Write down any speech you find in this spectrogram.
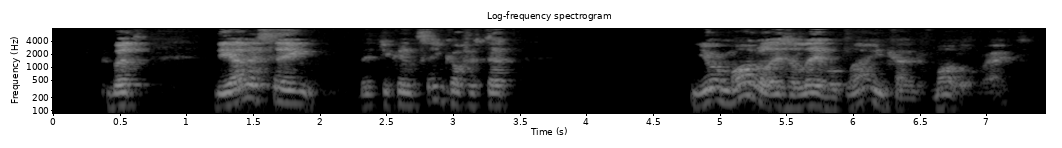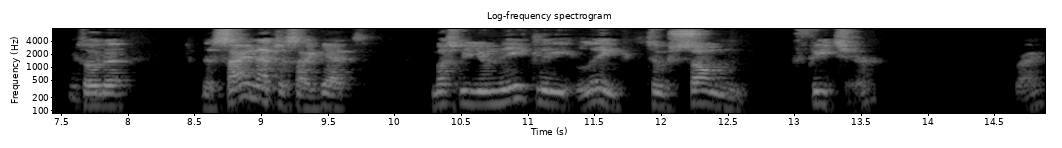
But the other thing that you can think of is that your model is a labeled line kind of model, right? So Mm-hmm. the the synapses I get must be uniquely linked to some feature, right?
